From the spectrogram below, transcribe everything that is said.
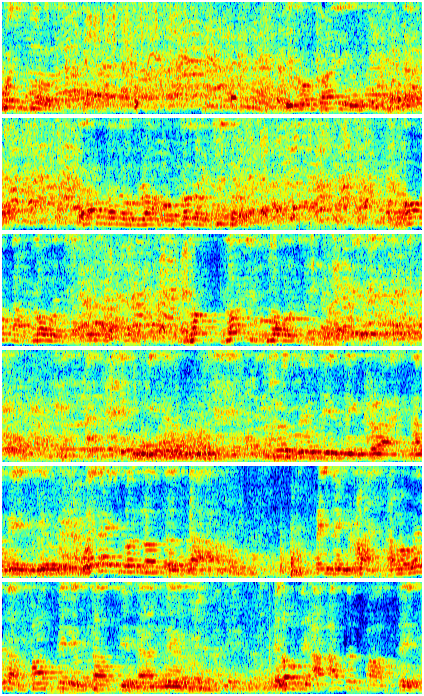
which blood? He concern you. Whether blood of ram or blood of Jesus. All na blood. blood. Blood is blood. True safety is in Christ. I mean, you, whether you go north or south, is in Christ. I mean, when that fasting is starting and um, a lot of the after fasting,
